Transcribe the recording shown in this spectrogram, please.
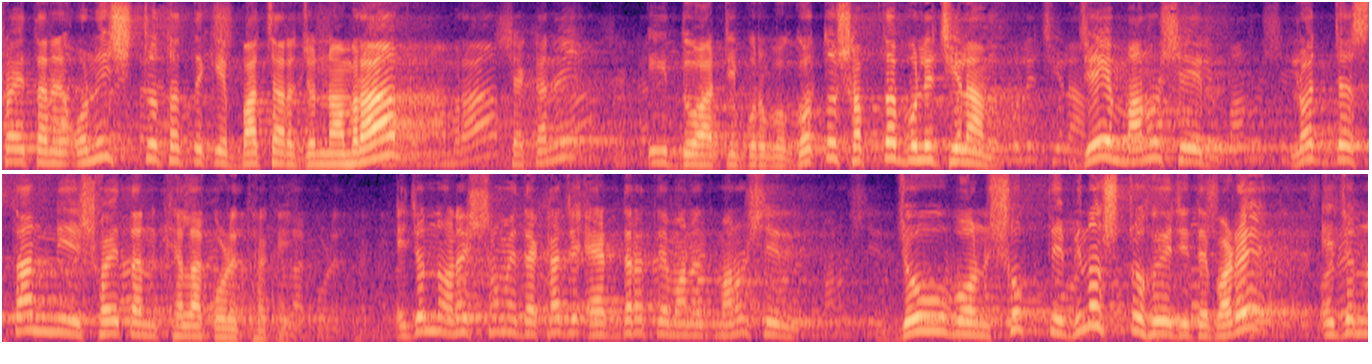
শয়তানের অনিষ্টতা থেকে বাঁচার জন্য আমরা সেখানে এই দোয়াটি পড়ব। গত সপ্তাহ বলেছিলাম যে মানুষের লজ্জাস্থান নিয়ে শয়তান খেলা করে থাকে। এই জন্য অনেক সময় দেখা যায় এর দ্বারাতে মানুষের যৌবন শক্তি বিনষ্ট হয়ে যেতে পারে। এই জন্য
